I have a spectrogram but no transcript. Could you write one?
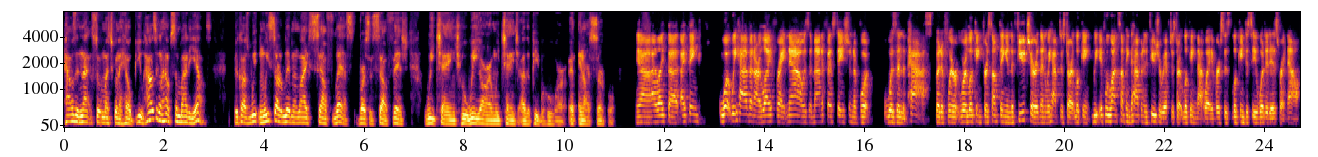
how is it not so much going to help you? How is it going to help somebody else? Because we when we start living life selfless versus selfish we change who we are and we change other people who are in our circle. Yeah i like that. I think what we have in our life right now is a manifestation of what was in the past but if we're we're looking for something in the future then we have to start looking we, if we want something to happen in the future we have to start looking that way versus looking to see what it is right now.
